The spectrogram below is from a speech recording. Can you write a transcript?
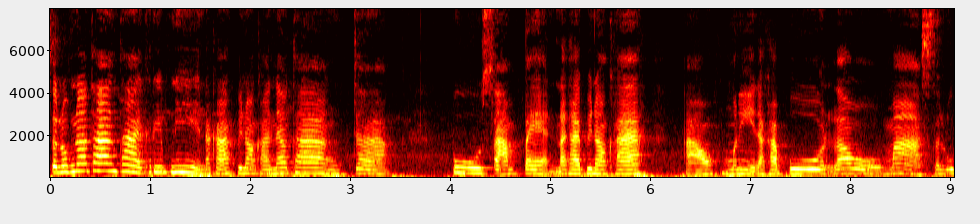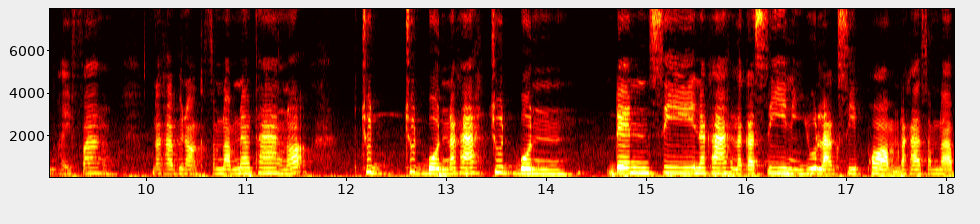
สรุปแนวทางถ่ายคลิปนี้นะคะ พี่น้องคะแนวทางจาก ปู38นะคะ พี่น้องคะเอามื่อนี้นะคะ ปูเล่ามาสรุปให้ฟังนะคะ พี่น้องสำหรับแนวทางเนาะชุดชุดบนนะคะ ชุดบนเดนซีนะคะ แล้วก็ซีนี่ยูรักซีพร้อมนะคะสำหรับ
